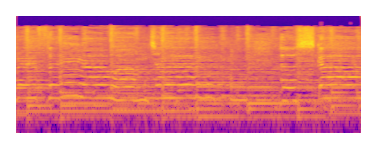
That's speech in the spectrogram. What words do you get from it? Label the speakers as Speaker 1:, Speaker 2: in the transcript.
Speaker 1: everything I wanted. The sky.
